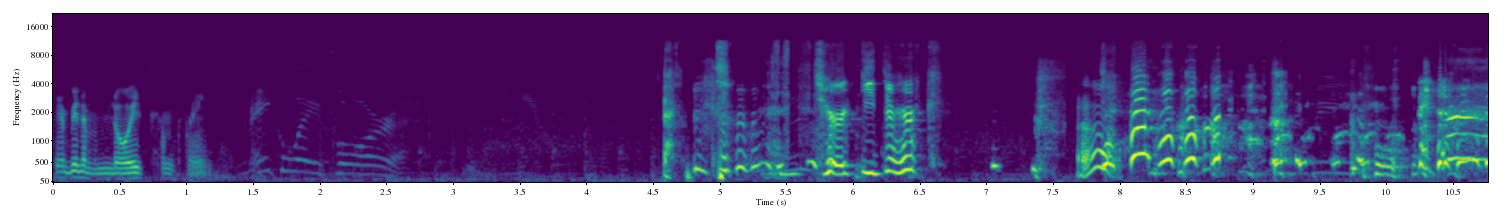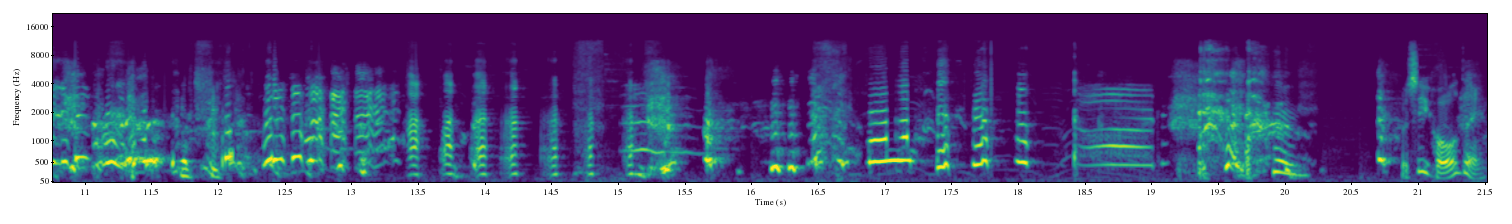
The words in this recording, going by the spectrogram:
Champion of noise complaint. Make way for. Turkey Dirk. Oh, what's he holding?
